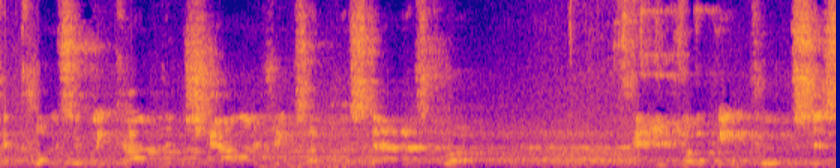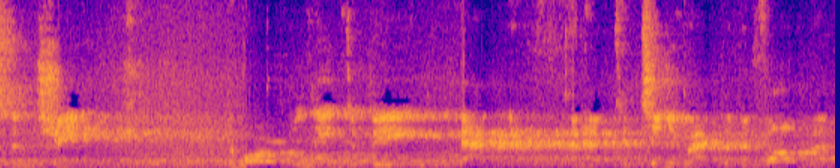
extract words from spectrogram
The closer we come to challenging some of the status quo and invoking true system change, the more will need to be active and have continue active involvement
